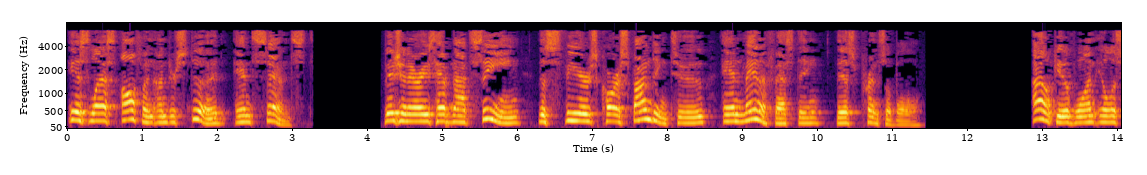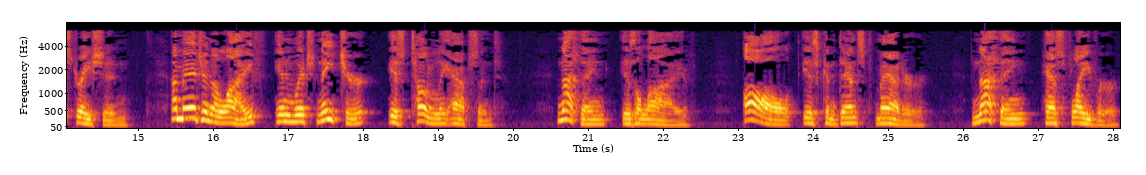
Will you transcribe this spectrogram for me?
is less often understood and sensed. Visionaries have not seen the spheres corresponding to and manifesting this principle. I'll give one illustration. Imagine a life in which nature is totally absent. Nothing is alive. All is condensed matter. Nothing has flavor.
